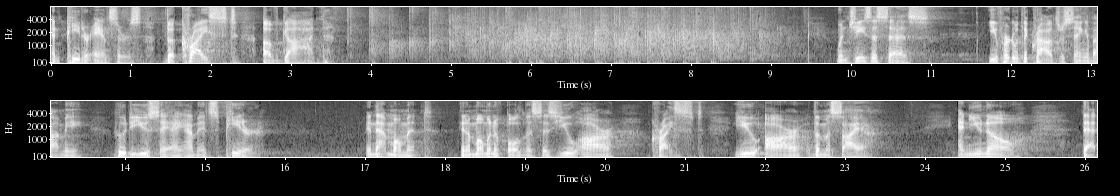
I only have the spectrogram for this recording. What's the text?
And Peter answers, the Christ of God. When Jesus says, You've heard what the crowds are saying about me, who do you say I am? It's Peter. In that moment, in a moment of boldness, says, You are Christ. You are the Messiah. And you know that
